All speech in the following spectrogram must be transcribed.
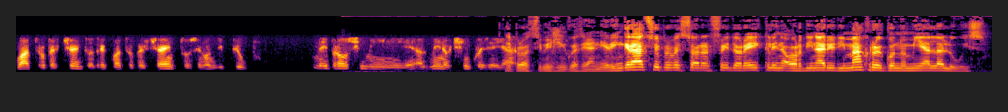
4%, 3-4%, se non di più nei prossimi almeno 5-6 anni. Nei prossimi 5-6 anni. Ringrazio il professor Alfredo Recklin, ordinario di macroeconomia alla LUIS.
